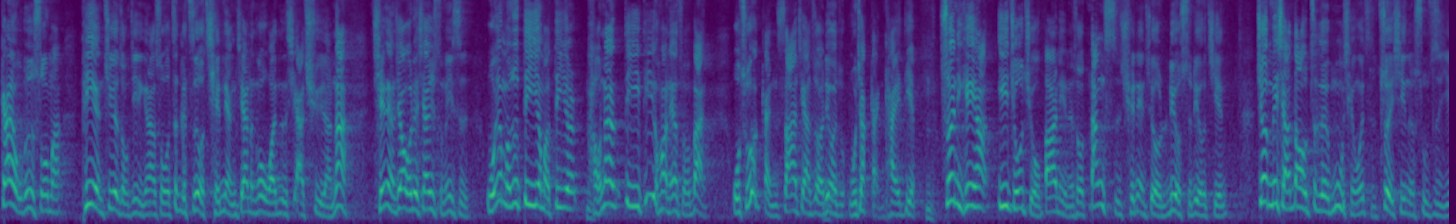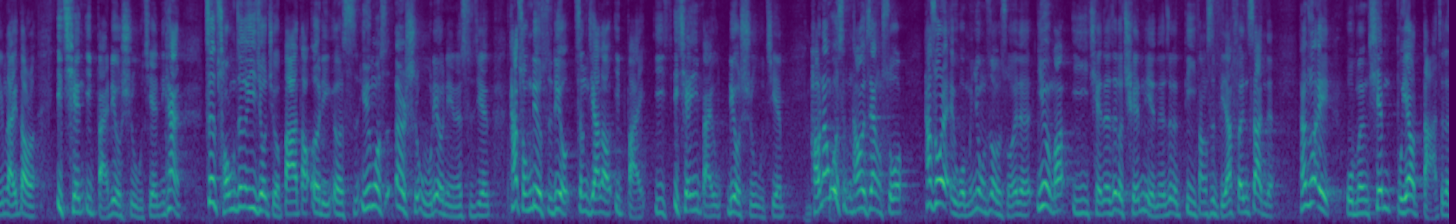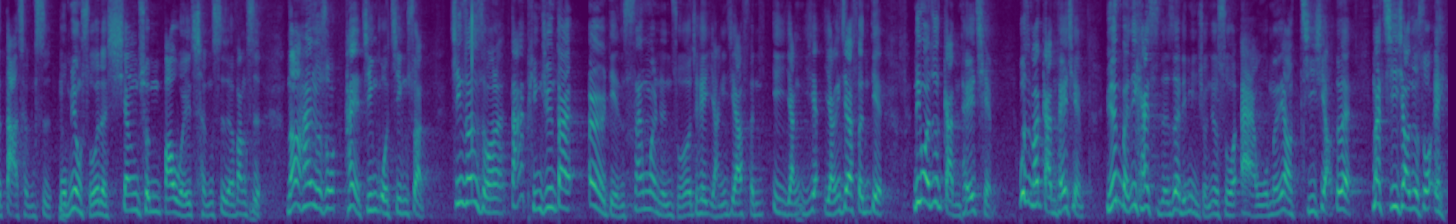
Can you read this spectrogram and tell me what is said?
刚才我不是说吗？PNG 的总经理跟他说，这个只有前两家能够玩得下去了。那前两家玩得下去什么意思？我要么说第一，要么第二。好，那第一、第一的话，你要怎么办？我除了敢杀价之外，另外我就要敢开店。所以你可以看，一九九八年的时候，当时全年只有六十六间，就没想到这个目前为止最新的数字已经来到了一千一百六十五间。你看，这从这个一九九八到二零二四，约莫是二十五六年的时间，它从六十六增加到一百一一千一百六十五间。好，那为什么他会这样说？他说：“哎，我们用这种所谓的，因为我们以前的这个全联的这个地方是比较分散的。他说：哎，我们先不要打这个大城市，我们用所谓的乡村包围城市的方式。然后他就说，他也经过精算，精算是什么呢？大家平均大概二点三万人左右就可以养一家分一养一家养一家分店。另外就是敢赔钱，为什么要敢赔钱？原本一开始的这林敏雄就说：哎，我们要绩效，对不对？那绩效就说：哎。”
